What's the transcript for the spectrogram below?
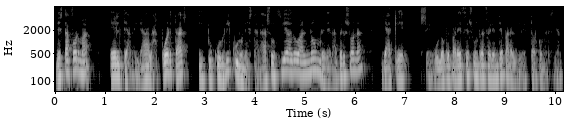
De esta forma, él te abrirá las puertas y tu currículum estará asociado al nombre de la persona, ya que, según lo que parece, es un referente para el director comercial.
